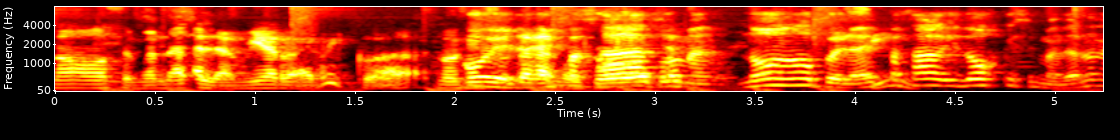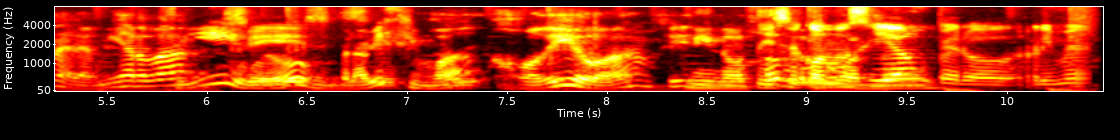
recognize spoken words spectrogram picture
no, se mandan a la mierda, rico. ¿ah? Nos Oye, la vez pasada se man- No, no, pero la vez Sí. pasada hay dos que se mandaron a la mierda. Sí, Sí, weón, sí, sí. bravísimo. ¿ah? Jodido, ¿ah? Sí, Ni Ni se conocían, cuando- pero Rimenses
